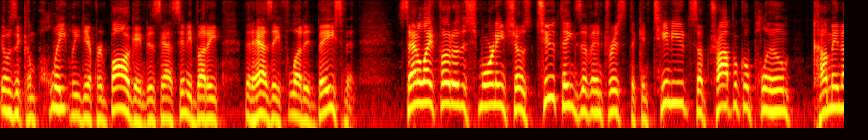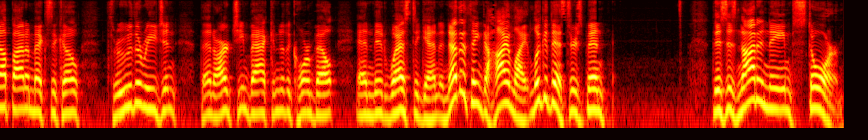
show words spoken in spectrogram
it was a completely different ballgame. Just ask anybody that has a flooded basement. Satellite photo this morning shows two things of interest the continued subtropical plume coming up out of Mexico through the region, then arching back into the Corn Belt and Midwest again. Another thing to highlight look at this. There's been, this is not a named storm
